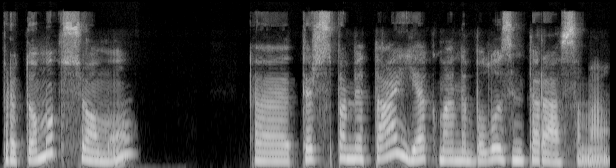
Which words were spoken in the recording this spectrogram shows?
при тому всьому, е, ти ж спам'ятай, як в мене було з інтересами.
